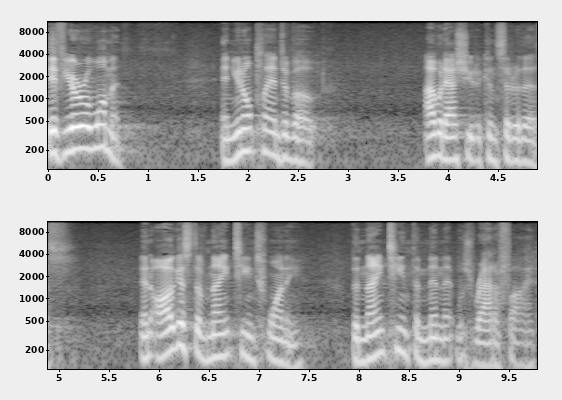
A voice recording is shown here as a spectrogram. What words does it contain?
If you're a woman and you don't plan to vote, I would ask you to consider this. In August of 1920, the 19th Amendment was ratified.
